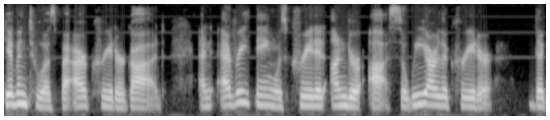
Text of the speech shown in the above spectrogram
given to us by our creator God. And everything was created under us. So we are the creator. The,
